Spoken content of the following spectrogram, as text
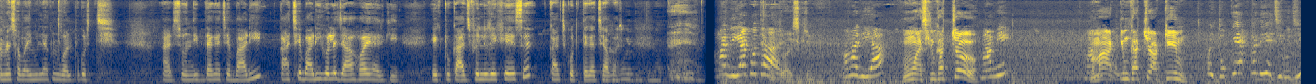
আমরা সবাই মিলে এখন গল্প করছি। আর সন্দীপ দা গেছে বাড়ি কাছে বাড়ি হলে যা হয় আর কি। একটু কাজ ফেলে রেখে এসে কাজ করতে গেছে আবার। আমার রিয়া কোথায়? আইসক্রিম। মামা রিয়া? মোমো আইসক্রিম খাচ্ছ? মামি? মামা আকিম খাচ্ছ? আকিম ওই তোকে একটা দিয়েছি বুঝি?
